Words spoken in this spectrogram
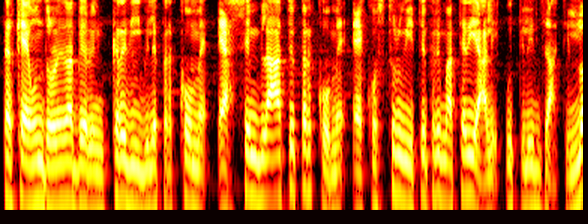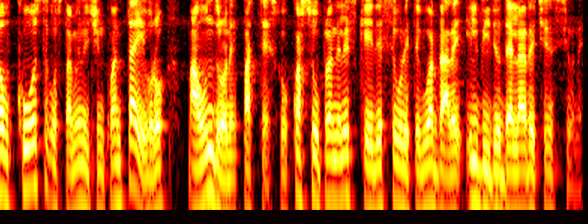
perché è un drone davvero incredibile per come è assemblato e per come è costruito e per i materiali utilizzati. Low cost costa meno di 50 euro ma un drone pazzesco, qua sopra nelle schede se volete guardare il video della recensione.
